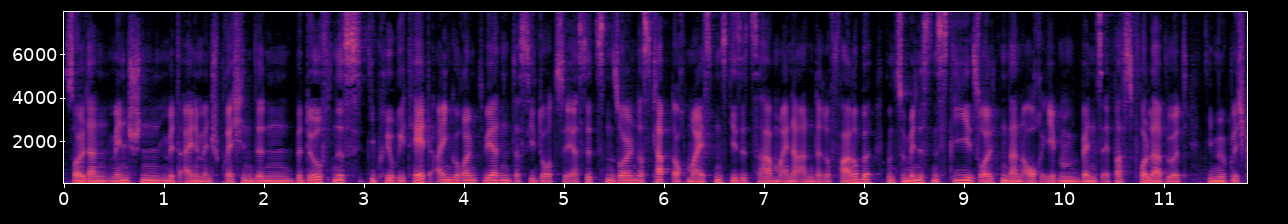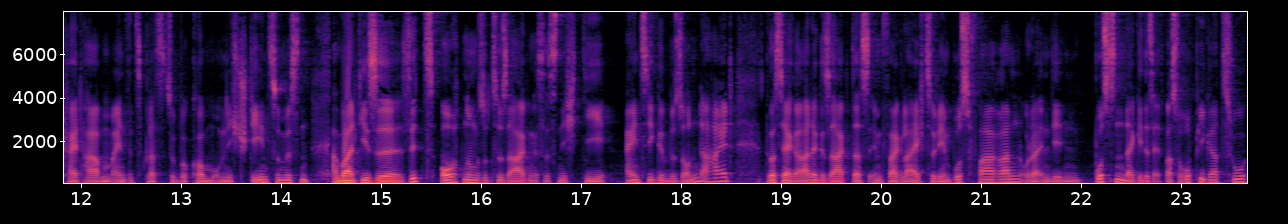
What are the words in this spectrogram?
soll dann Menschen mit einem entsprechenden Bedürfnis die Priorität eingeräumt werden, dass sie dort zuerst sitzen sollen. Das klappt auch meistens. Die Sitze haben eine andere Farbe und zumindest die sollten dann auch eben, wenn es etwas voller wird, die Möglichkeit haben, einen Sitzplatz zu bekommen, um nicht stehen zu müssen. Aber diese Sitzordnung sozusagen ist es nicht die einzige Besonderheit. Du hast ja gerade gesagt, dass im Vergleich zu den Busfahrern oder in den Bussen, da geht es etwas ruppiger zu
